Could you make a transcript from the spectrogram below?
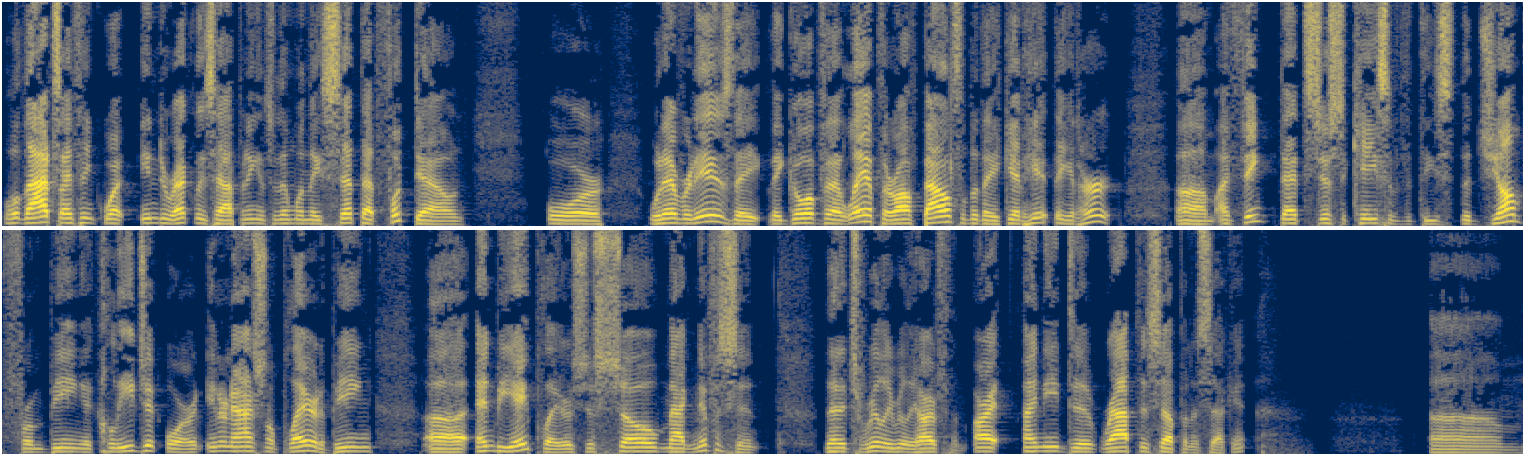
Well, that's I think what indirectly is happening. And so then when they set that foot down, or whatever it is, they they go up for that layup, they're off balance, but they get hit, they get hurt. Um, I think that's just a case of these the jump from being a collegiate or an international player to being uh, NBA player is just so magnificent that it's really really hard for them. All right, I need to wrap this up in a second. Um,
